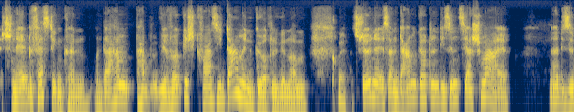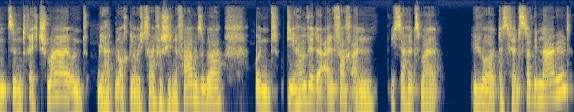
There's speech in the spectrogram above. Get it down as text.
schnell befestigen können. Und da haben, haben wir wirklich quasi Damengürtel genommen. Cool. Das Schöne ist an Damengürteln, die sind sehr schmal. Ne, die sind, sind recht schmal und wir hatten auch, glaube ich, zwei verschiedene Farben sogar. Und die haben wir da einfach an, ich sage jetzt mal, über das Fenster genagelt,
